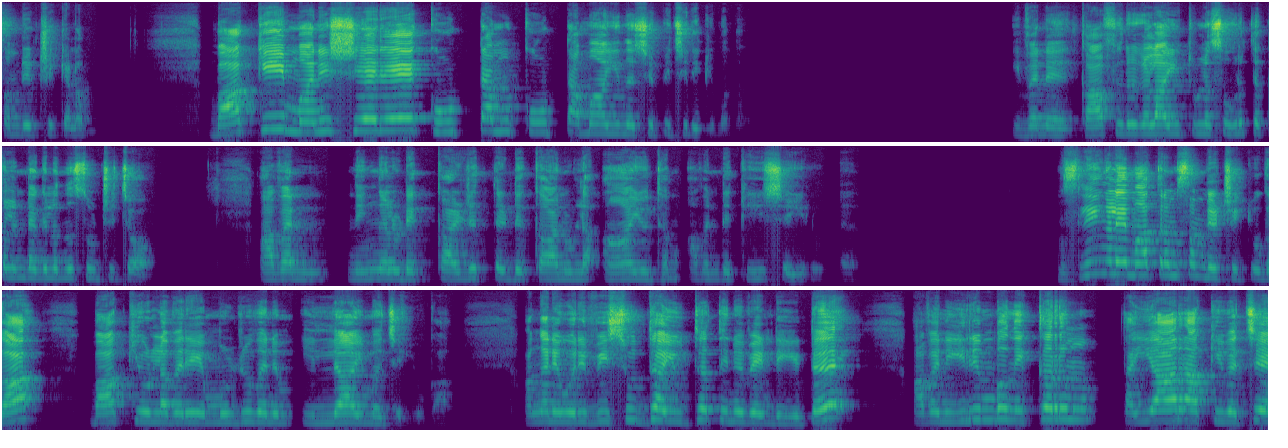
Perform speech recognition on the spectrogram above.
സംരക്ഷിക്കണം. ബാക്കി മനുഷ്യരെ കൂട്ടം കൂട്ടമായി നശിപ്പിച്ചിരിക്കുന്നത്. ഇവന് കാഫിറുകളായിട്ടുള്ള സുഹൃത്തുക്കൾ ഉണ്ടെങ്കിൽ ഒന്ന് സൂക്ഷിച്ചോ. അവൻ നിങ്ങളുടെ കഴുത്തെടുക്കാനുള്ള ആയുധം അവന്റെ കീശയിലുണ്ട്. മുസ്ലിങ്ങളെ മാത്രം സംരക്ഷിക്കുക ബാക്കിയുള്ളവരെ മുഴുവനും ഇല്ലായ്മ ചെയ്യുക. അങ്ങനെ ഒരു വിശുദ്ധ യുദ്ധത്തിന് വേണ്ടിയിട്ട് അവൻ ഇരുമ്പ് നിക്കറും തയ്യാറാക്കി വെച്ച്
